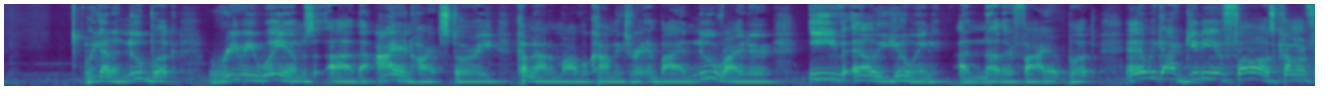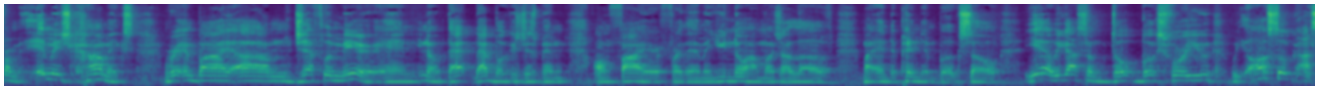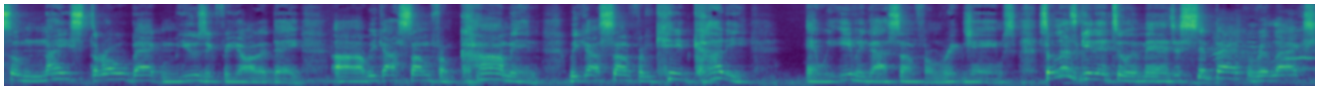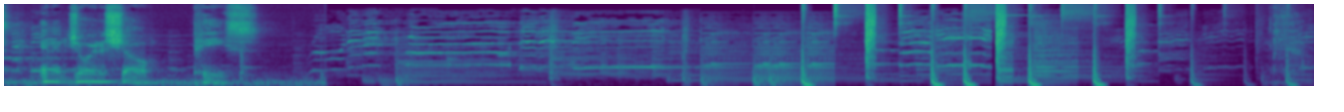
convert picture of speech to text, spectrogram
We got a new book, Riri Williams, uh, the Ironheart story, coming out of Marvel Comics, written by a new writer, Eve L. Ewing, another fire book. And then we got Gideon Falls coming from Image Comics, written by um, Jeff Lemire. And, you know, that, that book has just been on fire for them. And you know how much I love my independent books. So, yeah, we got some dope books for you. We also got some nice throwback music for y'all today. Uh, we got some from Common, we got some from Kid Cudi and we even got some from Rick James. So let's get into it, man. Just sit back, relax, and enjoy the show. Peace.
